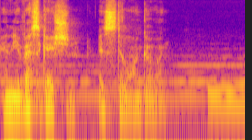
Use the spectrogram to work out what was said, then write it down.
and the investigation is still ongoing.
